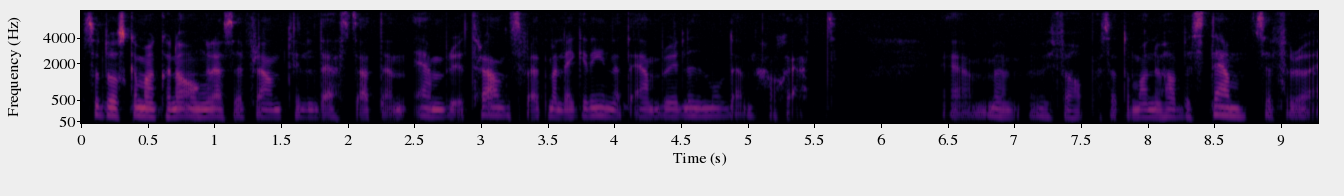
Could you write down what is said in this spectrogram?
Så då ska man kunna ångra sig fram till dess att en embryotransfer, att man lägger in ett embryo i livmodern, har skett. Eh, men vi får hoppas att om man nu har bestämt sig för att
